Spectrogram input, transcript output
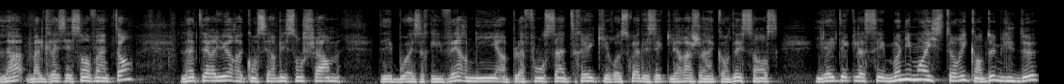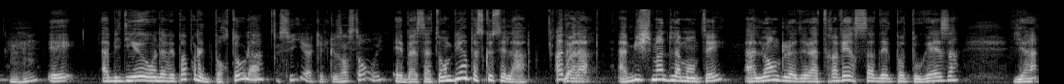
là, malgré ses 120 ans, L'intérieur a conservé son charme. Des boiseries vernies, un plafond cintré qui reçoit des éclairages à incandescence. Il a été classé monument historique en 2002. Mhm. Et Abidio, on n'avait pas parlé de Porto, là Si, il y a quelques instants, oui. Eh ben, ça tombe bien parce que c'est là. Ah, voilà. À mi-chemin de la montée, à l'angle de la Traversa del Portuguesa, il y a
